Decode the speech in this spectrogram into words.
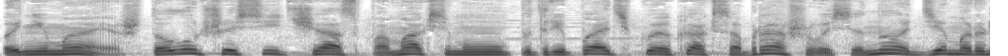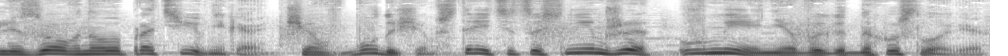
понимая, что лучше сейчас по максимуму потрепать кое-как собравшегося, но деморализованного противника, чем в будущем встретиться с ним же в менее выгодных условиях.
